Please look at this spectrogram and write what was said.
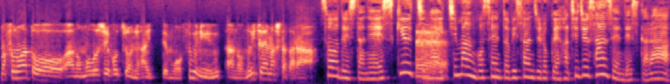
まあ、その後あの戻し歩調に入ってもすぐにあの抜いちゃいましたから。そうでしたね。S q 値が1万5000飛び36円83銭ですから、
